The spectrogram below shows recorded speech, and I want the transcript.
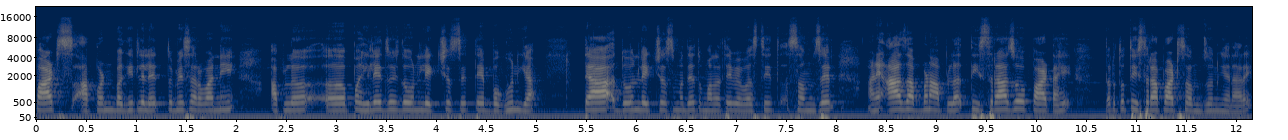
पार्ट्स आपण बघितलेले आहेत. तुम्ही सर्वांनी आपलं पहिले जे दोन लेक्चर्स आहेत ते बघून घ्या. त्या दोन लेक्चर्समध्ये तुम्हाला ते व्यवस्थित समजेल. आणि आज आपण आपला तिसरा जो पार्ट आहे तर तो तिसरा पार्ट समजून घेणार आहे.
